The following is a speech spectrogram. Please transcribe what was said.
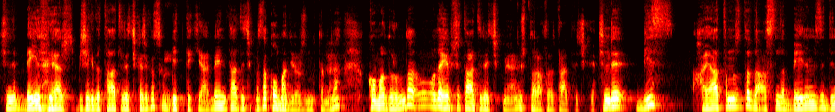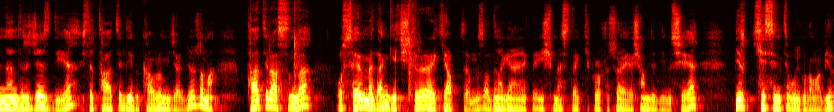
Şimdi beyin eğer bir şekilde tatile çıkacak olsa bittik yani. Beyin tatile çıkmasına koma diyoruz muhtemelen. Koma durumunda o da hepsi tatile çıkmıyor yani. Üst tarafları tatile çıkıyor. Şimdi biz hayatımızda da aslında beynimizi dinlendireceğiz diye işte tatil diye bir kavram icat ediyoruz ama tatil aslında o sevmeden geçiştirerek yaptığımız adına genellikle iş, meslek, profesyonel yaşam dediğimiz şeye bir kesinti uygulama, bir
